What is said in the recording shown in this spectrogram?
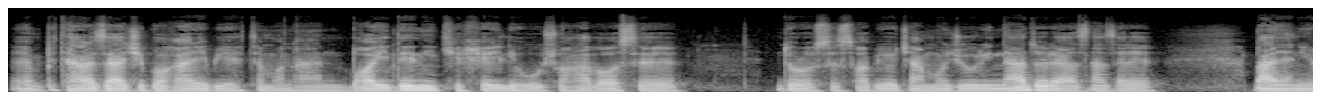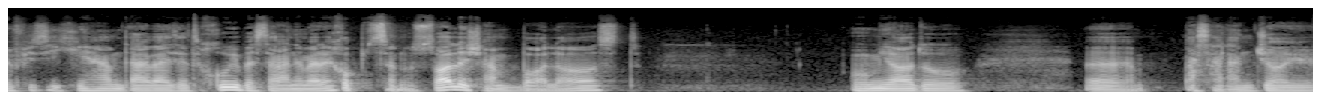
به طرز عجیب و غریبی احتمالا بایدنی که خیلی هوش و حواس درست حسابی و جمع جوری نداره از نظر بدنی و فیزیکی هم در وضعیت خوبی به سر نبره. خب سن و سالش هم بالاست. او میاد و مثلا جای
